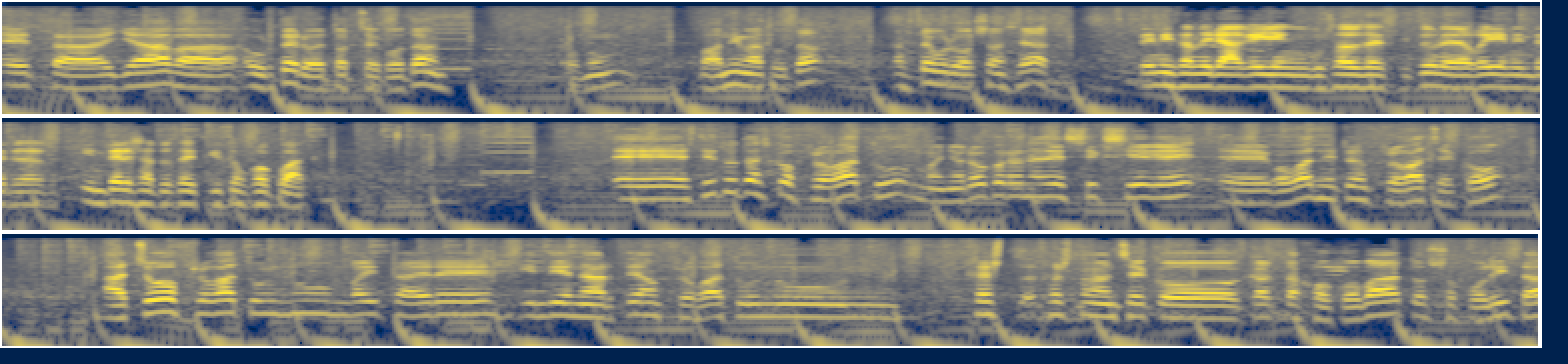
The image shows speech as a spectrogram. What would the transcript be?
eta ja ba, urtero etortzekotan. Orduan, ba, animatuta, azte buru osoan zehar. Zein izan dira gehien gustatu zaizkizun edo gehien interesatu zaizkizun jokoak? E, ez ditut asko frogatu, baina orokorren ere zik ziege e, gobat nituen frogatzeko, Atxo frogatu nun baita ere, indien artean frogatu nun geston antzeko karta joko bat, oso polita.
